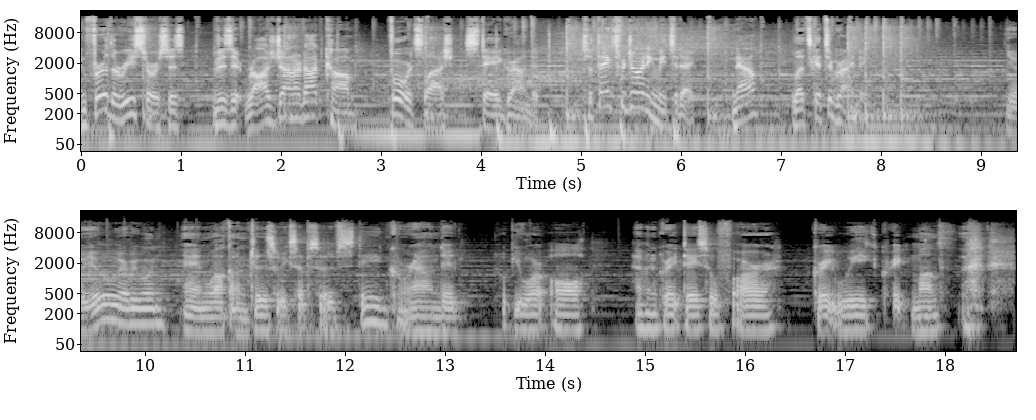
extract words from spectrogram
and further resources, visit rajjana.com forward slash stay grounded. So thanks for joining me today. Now, let's get to grinding. Yo, yo, everyone, and welcome to this week's episode of Stay Grounded. Hope you are all having a great day so far, great week, great month.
